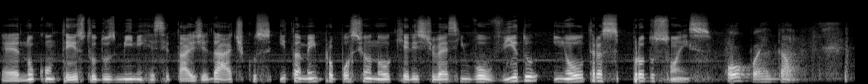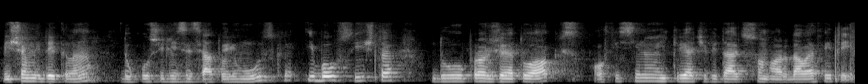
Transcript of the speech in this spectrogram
é, no contexto dos mini recitais didáticos e também proporcionou que ele estivesse envolvido em outras produções. Opa, então, me chamo Ideglan, do curso de licenciatura em música e bolsista do projeto OCRS, Oficina e Criatividade Sonora da UFT.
